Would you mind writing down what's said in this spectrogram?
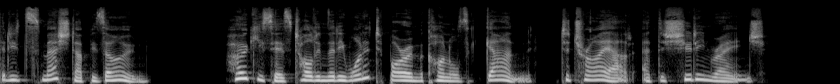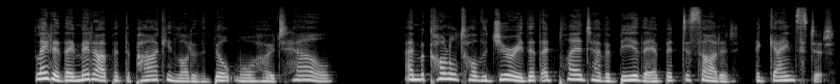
that he'd smashed up his own. Hogue, he says, told him that he wanted to borrow McConnell's gun to try out at the shooting range. Later, they met up at the parking lot of the Biltmore Hotel, and McConnell told the jury that they'd planned to have a beer there but decided against it.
